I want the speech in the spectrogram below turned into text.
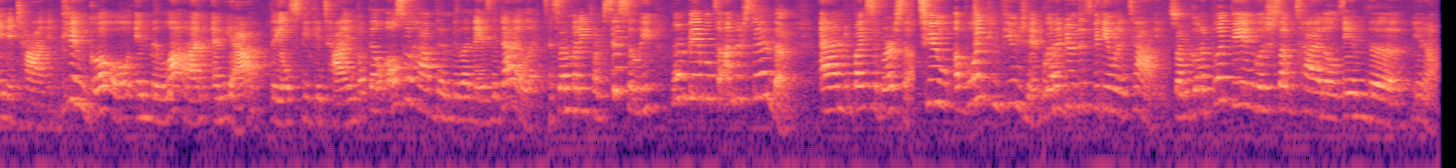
in Italian. You can go in Milan and yeah, they'll speak Italian, but they'll also have their Milanese dialect. And somebody from Sicily won't be able to understand them. And vice versa. To avoid confusion, I'm gonna do this video in Italian. So I'm gonna put the English subtitles in the, you know,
